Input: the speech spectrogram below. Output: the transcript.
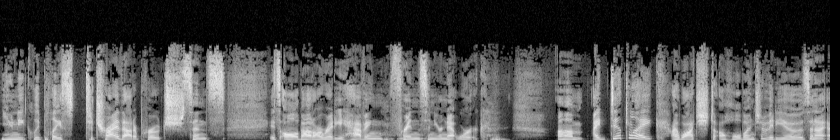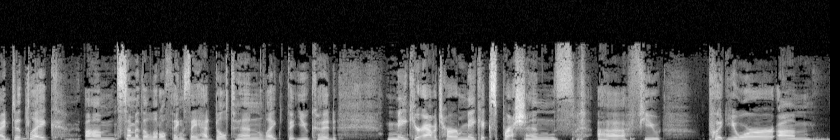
uniquely placed to try that approach since it's all about already having friends in your network. Um, I did like, I watched a whole bunch of videos and I, I did like, um, some of the little things they had built in, like that you could make your avatar make expressions. Uh, if you put your, um,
